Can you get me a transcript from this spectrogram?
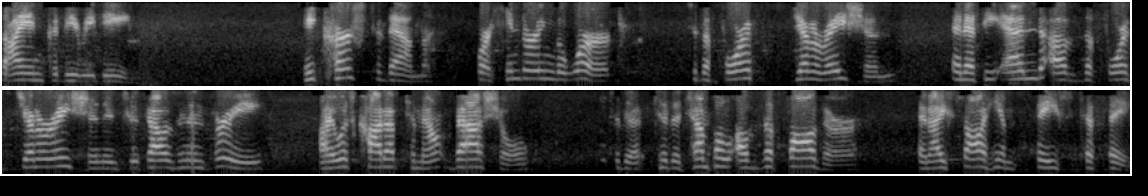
Zion could be redeemed. He cursed them for hindering the work to the fourth generation, and at the end of the fourth generation in 2003, I was caught up to Mount Vashel, to the to the temple of the Father, and I saw him face to face.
